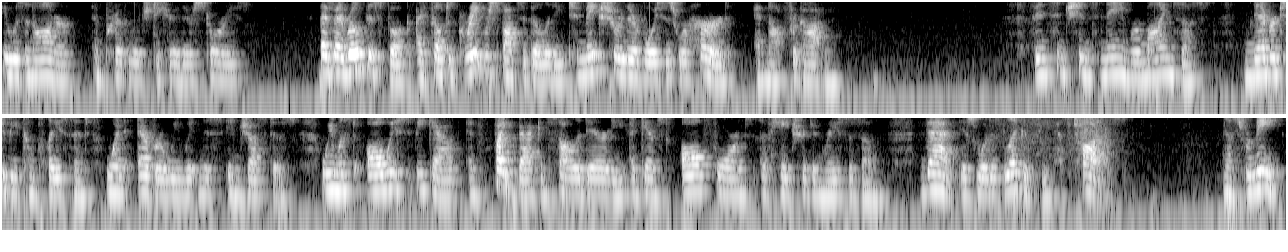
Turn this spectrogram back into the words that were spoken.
It was an honor and privilege to hear their stories. As I wrote this book, I felt a great responsibility to make sure their voices were heard and not forgotten. Vincent Chin's name reminds us never to be complacent whenever we witness injustice. We must always speak out and fight back in solidarity against all forms of hatred and racism. That is what his legacy has taught us. As for me,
